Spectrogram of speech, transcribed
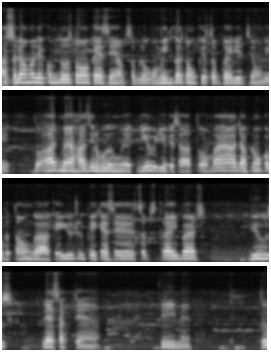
वालेकुम दोस्तों, कैसे हैं आप सब लोग? उम्मीद करता हूँ कि सब खैरियत से होंगे। तो आज मैं हाजिर हुए हूँ एक न्यू वीडियो के साथ। तो मैं आज आप लोगों को बताऊँगा कि यूट्यूब पे कैसे सब्सक्राइबर्स व्यूज़ ले सकते हैं फ्री में। तो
